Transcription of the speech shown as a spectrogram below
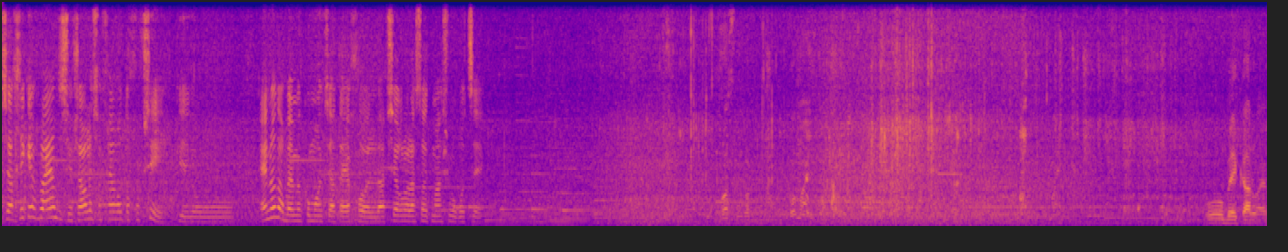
שהכי כיף בים זה שאפשר לשחרר אותו חופשי. כאילו, אין עוד הרבה מקומות שאתה יכול לאפשר לו לעשות מה שהוא רוצה. הוא בעיקר אוהב,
